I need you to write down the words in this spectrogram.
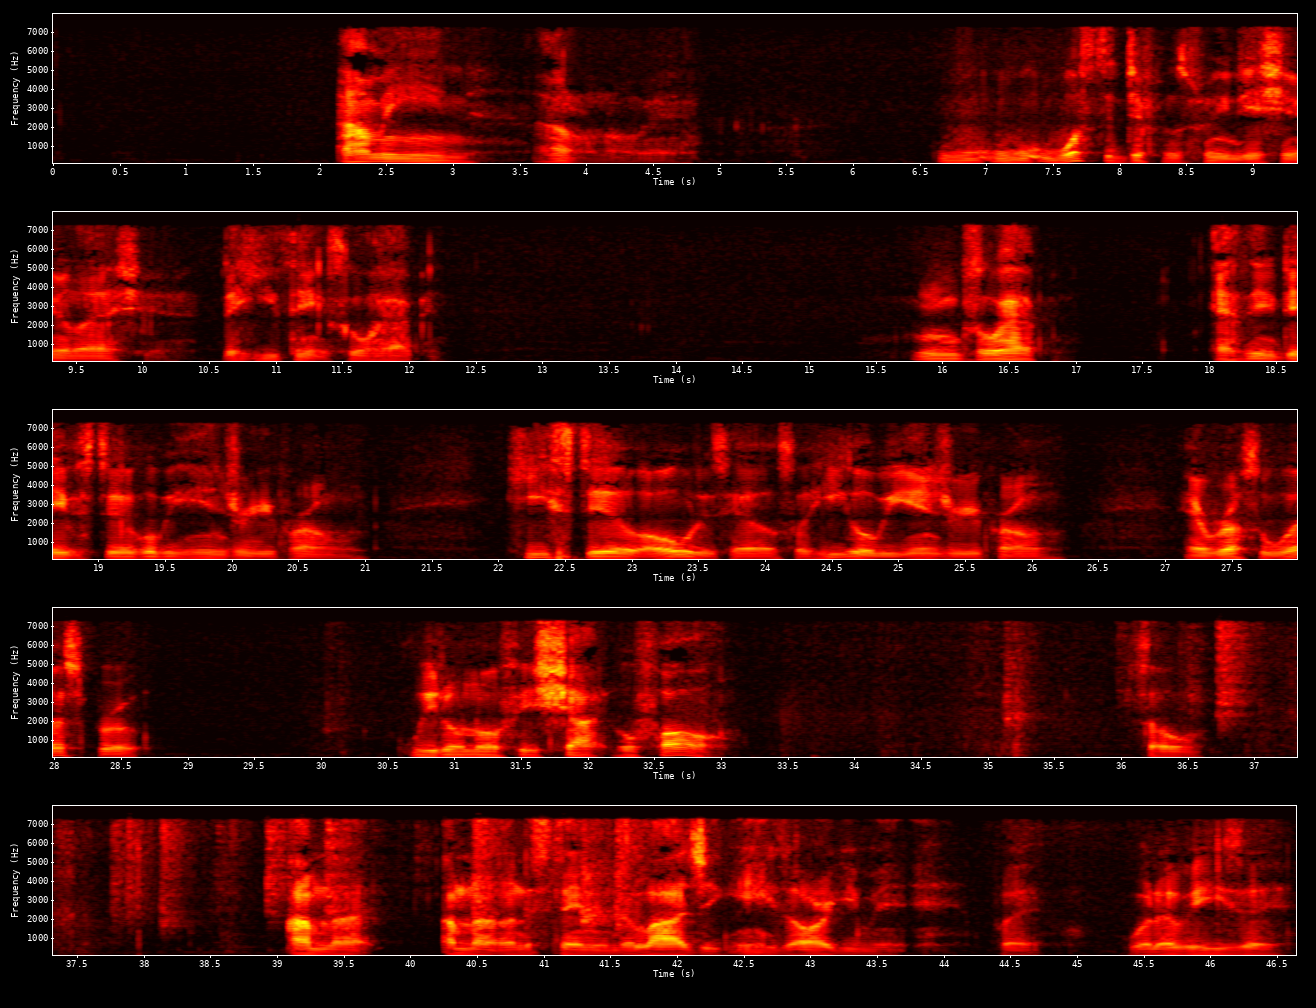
I mean, I don't know, man. What's the difference between this year and last year that he thinks will happen? Mm, so what happened? Anthony Davis still gonna be injury prone. He's still old as hell, so he gonna be injury prone. And Russell Westbrook, we don't know if his shot will fall. So I'm not I'm not understanding the logic in his argument, but whatever he say.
